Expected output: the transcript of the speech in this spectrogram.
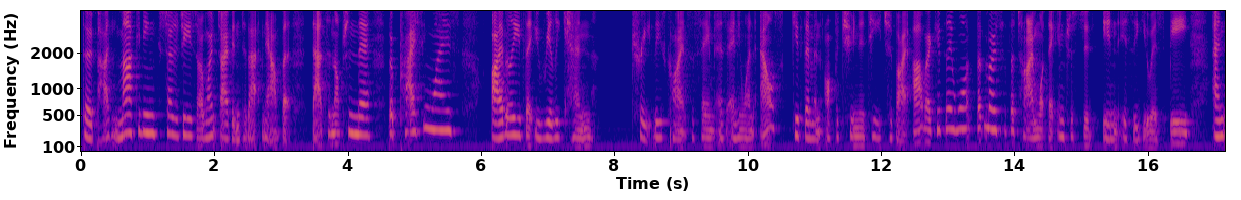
third party marketing strategies. So, I won't dive into that now, but that's an option there. But pricing wise, I believe that you really can treat these clients the same as anyone else, give them an opportunity to buy artwork if they want, but most of the time, what they're interested in is a USB. And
